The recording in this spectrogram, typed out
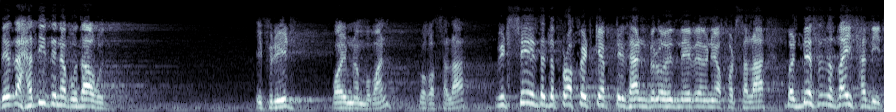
There's a hadith in Abu Dawud. If you read volume number one, book of Salah, which says that the Prophet kept his hand below his navel when he offered Salah, but this is a Zaif hadith.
